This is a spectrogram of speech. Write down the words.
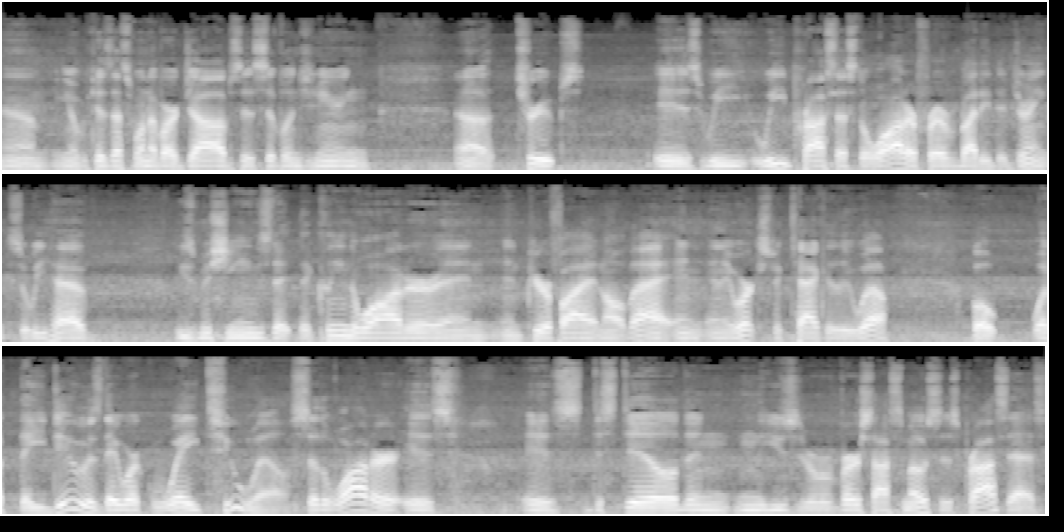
um, you know, because that's one of our jobs as civil engineering uh, troops. Is we we process the water for everybody to drink. So we have these machines that, that clean the water and, and purify it and all that, and, and they work spectacularly well. What they do is they work way too well. So the water is is distilled and, and use a reverse osmosis process,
